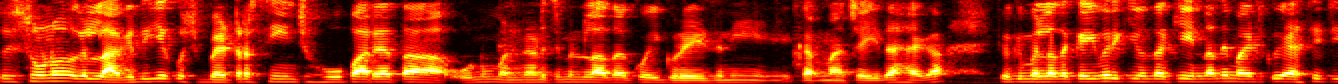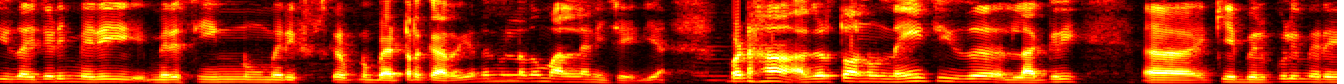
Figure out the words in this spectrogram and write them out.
ਤੁਸੀਂ ਸੁਣੋ ਅਗਰ ਲੱਗਦੀ ਹੈ ਕੁਝ ਬੈਟਰ ਸੀਨ ਚ ਹੋ ਪਾ ਰਿਹਾ ਤਾਂ ਉਹਨੂੰ ਮੰਨਣ ਚ ਮੈਨੂੰ ਲੱਗਦਾ ਕੋਈ ਗੁਰੇਜ਼ ਨਹੀਂ ਕਰਨਾ ਚਾਹੀਦਾ ਹੈਗਾ। ਕਿਉਂਕਿ ਮੈਨੂੰ ਲੱਗਦਾ ਕਈ ਵਾਰੀ ਕੀ ਹੁੰਦਾ ਕਿ ਇਹਨਾਂ ਦੇ ਮਾਈਂਡ 'ਚ ਕੋਈ ਐਸੀ ਚੀਜ਼ ਆਈ ਜਿਹੜੀ ਮੇਰੀ ਮੇਰੇ ਸੀਨ ਨੂੰ ਮੇਰੀ ਸਕ੍ਰਿਪਟ ਨੂੰ ਬੈਟਰ ਕਰ ਰਹੀ ਹੈ ਤਾਂ ਮੈਨੂੰ ਲੱਗਦਾ ਉਹ ਮੰਨ ਲੈਣੀ ਚਾਹੀਦੀ ਹੈ ਬਟ ਹਾਂ ਅਗਰ ਤੁਹਾਨੂੰ ਨਹੀਂ ਚੀਜ਼ ਲੱਗ ਰਹੀ ਕਿ ਬਿਲਕੁਲ ਹੀ ਮੇਰੇ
